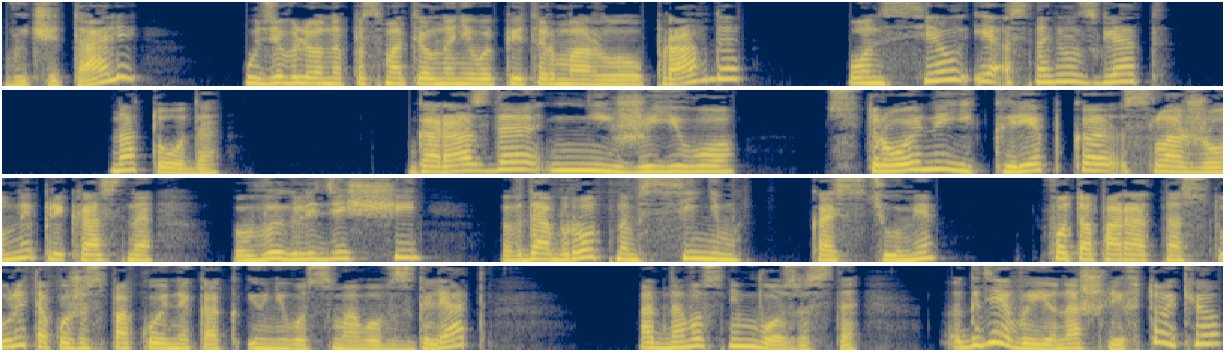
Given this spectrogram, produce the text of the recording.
Вы читали? Удивленно посмотрел на него Питер Марлоу. Правда? Он сел и остановил взгляд на Тода. Гораздо ниже его, стройный и крепко сложенный, прекрасно выглядящий, в добротном синем костюме, фотоаппарат на стуле, такой же спокойный, как и у него самого взгляд, одного с ним возраста. «Где вы ее нашли? В Токио?»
